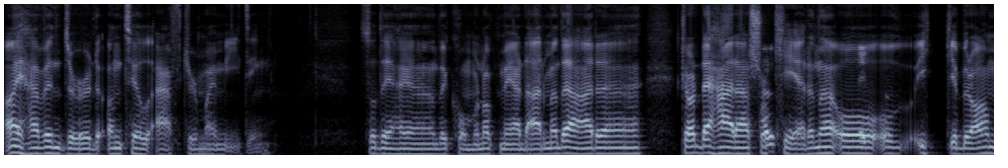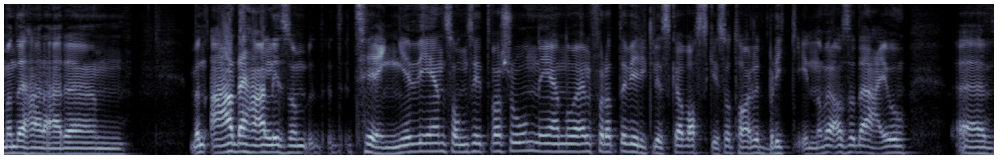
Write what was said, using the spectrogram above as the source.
I have endured until after my meeting. Så det, det kommer nok mer der. Men det er eh, klart, det her er sjokkerende og, og ikke bra, men det her er eh, Men er det her liksom Trenger vi en sånn situasjon i NHL for at det virkelig skal vaskes og ta litt blikk innover? Altså, det er jo uh,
